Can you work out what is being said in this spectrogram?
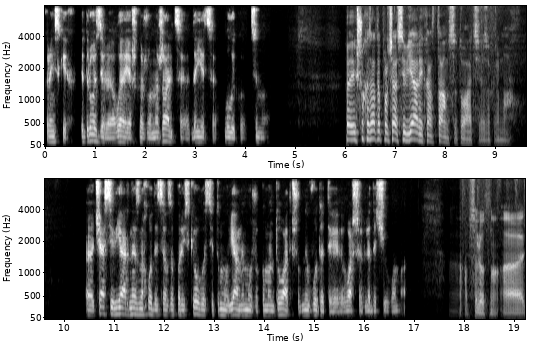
українських підрозділів. Але я ж кажу, на жаль, це дається великою ціною. Е, Якщо казати про часів яр, яка там ситуація, зокрема? Е, Часів яр не знаходиться в Запорізькій області, тому я не можу коментувати, щоб не вводити ваших глядачів в оману. Абсолютно. Е,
